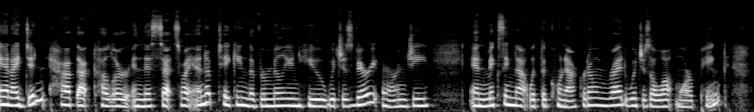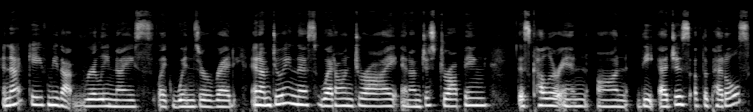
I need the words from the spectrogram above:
and I didn't have that color in this set, so I end up taking the vermilion hue, which is very orangey, and mixing that with the quinacridone red, which is a lot more pink, and that gave me that really nice, like Winsor red. And I'm doing this wet on dry, and I'm just dropping this color in on the edges of the petals.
